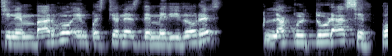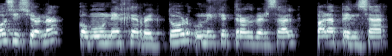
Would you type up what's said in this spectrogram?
sin embargo, en cuestiones de medidores, la cultura se posiciona como un eje rector, un eje transversal para pensar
